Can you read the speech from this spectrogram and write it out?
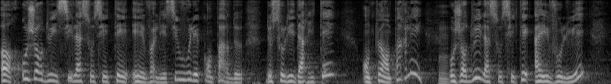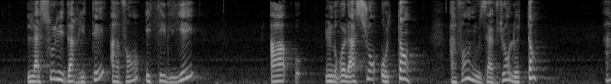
Or, aujourd'hui, si la société est évoluée, si vous voulez qu'on parle de, de solidarité, on peut en parler. Mmh. Aujourd'hui, la société a évolué la solidarité avant était liée à une relation au temps. Avant, nous avions le temps. Hein.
